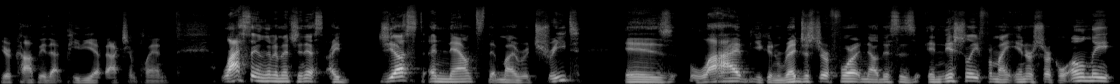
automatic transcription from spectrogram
your copy of that PDF action plan. Lastly, I'm going to mention this. I just announced that my retreat is live. You can register for it. Now, this is initially for my inner circle only.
